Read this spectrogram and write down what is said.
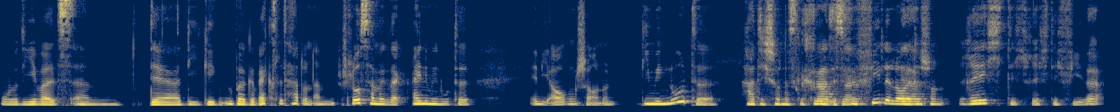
wo jeweils ähm, der die Gegenüber gewechselt hat und am Schluss haben wir gesagt, eine Minute in die Augen schauen. Und die Minute hatte ich schon das Gefühl, Krass, ist ne? für viele Leute Ja. schon richtig, richtig viel. ja,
